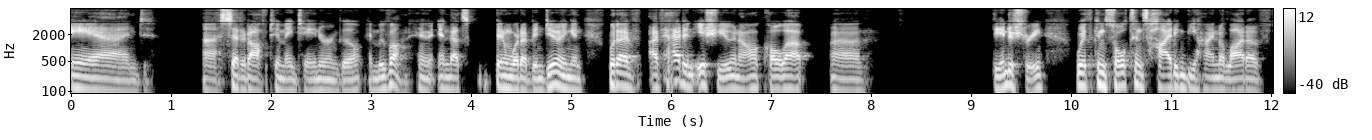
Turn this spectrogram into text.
and uh, set it off to a maintainer and go and move on. And, and that's been what I've been doing. And what I've I've had an issue, and I'll call out uh, the industry with consultants hiding behind a lot of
